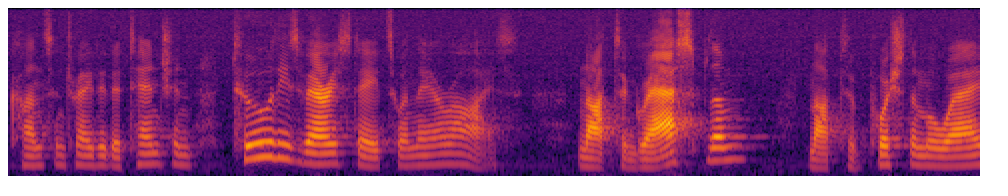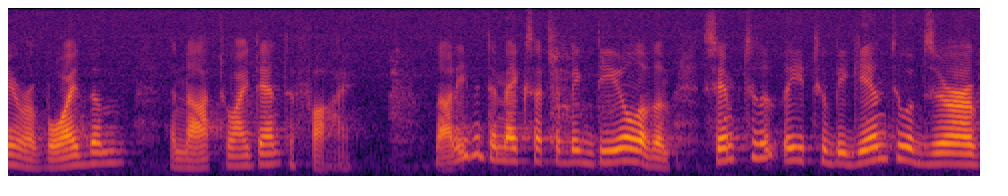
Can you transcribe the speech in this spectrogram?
concentrated attention to these very states when they arise. Not to grasp them, not to push them away or avoid them, and not to identify. Not even to make such a big deal of them. Simply to begin to observe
